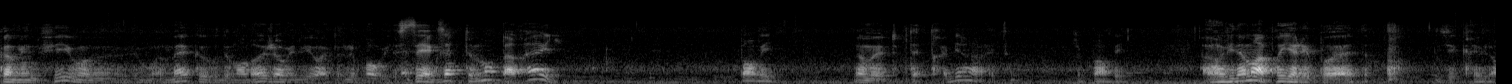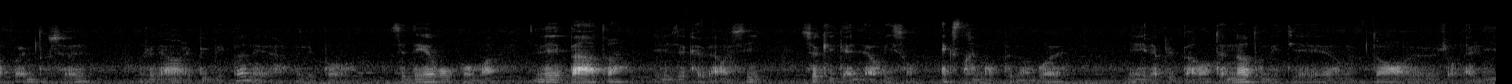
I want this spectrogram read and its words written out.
Comme une fille ou, un- mec vous demanderait j'ai envie de vivre. C'est exactement pareil. Pas envie. Non mais peut-être très bien et tout. J'ai pas envie. Alors évidemment, après, il y a les poètes. Ils écrivent leurs poèmes tout seuls. En général, on les publie pas, mais euh, les pauvres, c'est des héros pour moi. Les peintres, et les écrivains aussi, ceux qui gagnent leur vie sont extrêmement peu nombreux. Et la plupart ont un autre métier en même temps, euh, journaliste,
